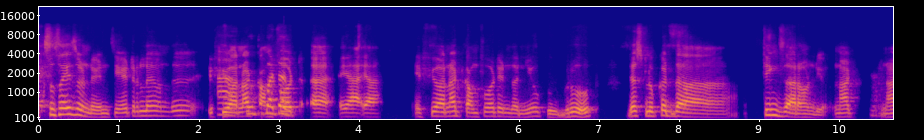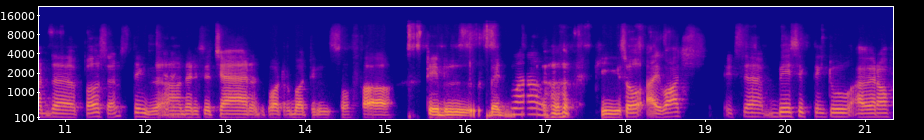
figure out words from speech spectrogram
எக்ஸசைஸ் உண்டு theatre தியேட்டர்ல வந்து if you are not comfort yeah yeah if you are not comfort in the new group just look at the things around you not not the persons things uh, there is a chair water bottle sofa table bed. Wow. Key. So i watch it's a basic thing to aware of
